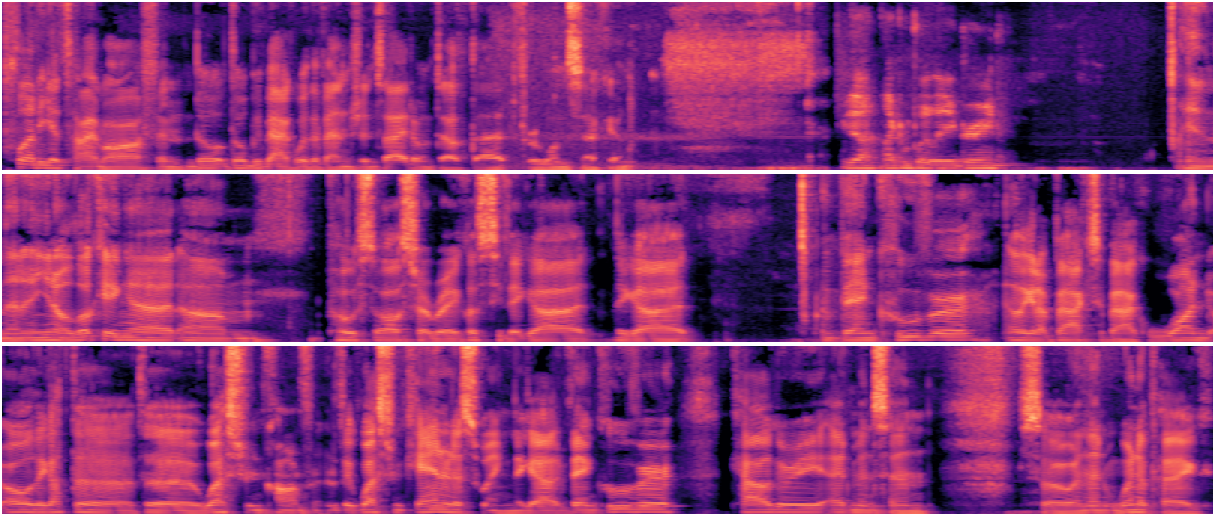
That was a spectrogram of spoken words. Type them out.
plenty of time off, and they'll they'll be back with a vengeance. I don't doubt that for one second. Yeah, I completely agree. And then you know, looking at um, post All Star break, let's see. They got they got Vancouver. Oh, they got a back to back one. Oh, they got the the Western Conference, the Western Canada swing. They got Vancouver, Calgary, Edmonton. So and then Winnipeg.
